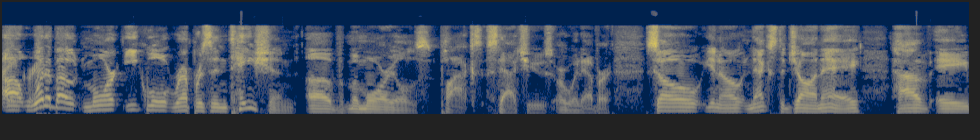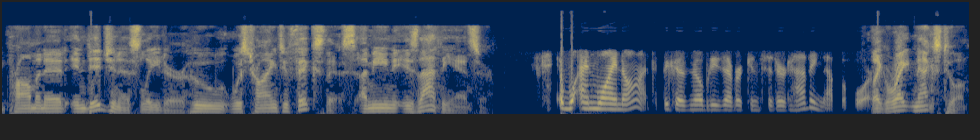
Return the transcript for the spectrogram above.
Uh, what about more equal representation of memorials, plaques, statues, or whatever? So, you know, next to John A., have a prominent indigenous leader who was trying to fix this. I mean, is that the answer? And why not? Because nobody's ever considered having that before. Like right next to him.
